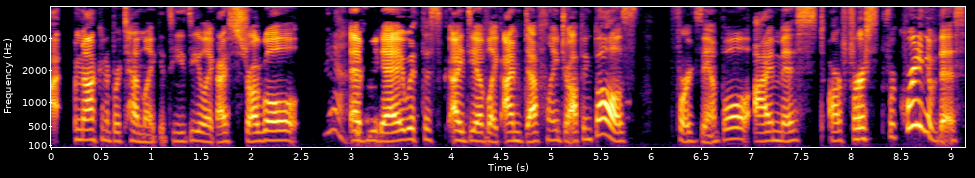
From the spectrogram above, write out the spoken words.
I'm not going to pretend like it's easy. Like, I struggle yeah. every day with this idea of like, I'm definitely dropping balls for example, I missed our first recording of this.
